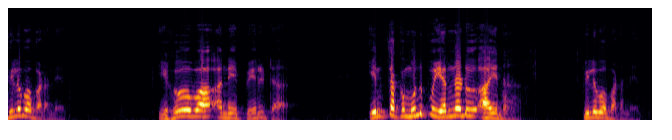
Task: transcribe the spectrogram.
పిలువబడలేదు. యహోవా అనే పేరిట ఇంతకు మునుపు ఎన్నడూ ఆయన పిలువబడలేదు.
